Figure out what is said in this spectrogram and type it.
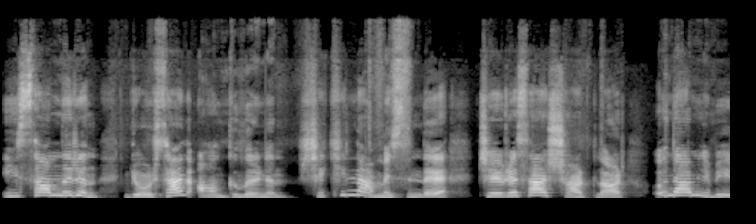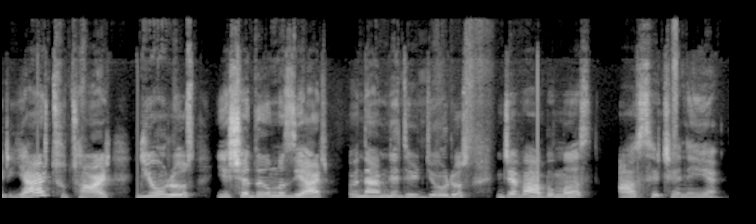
insanların görsel algılarının şekillenmesinde çevresel şartlar önemli bir yer tutar diyoruz. Yaşadığımız yer önemlidir diyoruz. Cevabımız A seçeneği.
